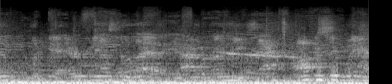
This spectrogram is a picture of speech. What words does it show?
then look at everybody else to the left, and I would run the exact opposite way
